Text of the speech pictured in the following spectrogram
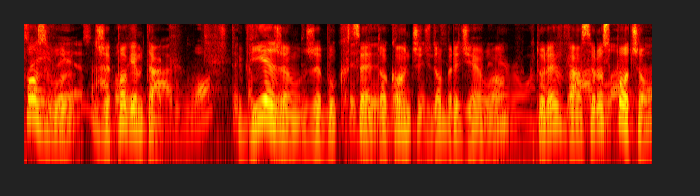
Pozwól, że powiem tak. Wierzę, że Bóg chce dokończyć dobre dzieło, które w Was rozpoczął.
